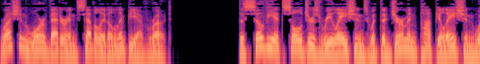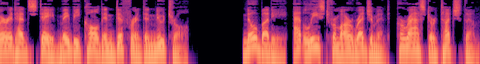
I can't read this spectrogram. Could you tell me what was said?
Russian war veteran Vsevolod Olympiev wrote, the Soviet soldiers' relations with the German population where it had stayed may be called indifferent and neutral. Nobody, at least from our regiment, harassed or touched them.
